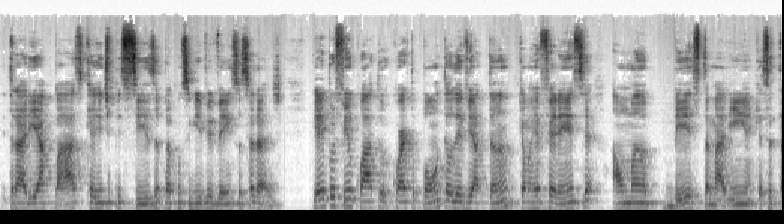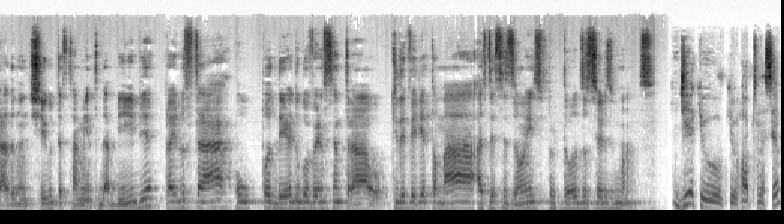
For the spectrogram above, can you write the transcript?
e traria a paz que a gente precisa para conseguir viver em sociedade. E aí, por fim, o quarto, quarto ponto é o Leviatã, que é uma referência a uma besta marinha que é citada no Antigo Testamento da Bíblia para ilustrar o poder do governo central, que deveria tomar as decisões por todos os seres humanos. Dia que o, que o Hobbes nasceu?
